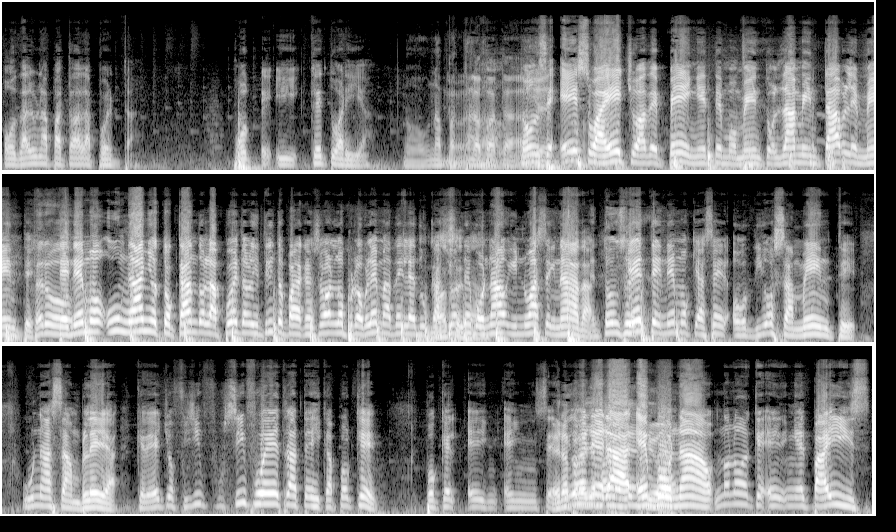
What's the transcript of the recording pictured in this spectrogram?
o darle una patada a la puerta. Por- ¿Y qué tú harías? No, una patada. Entonces, eso ha hecho ADP en este momento, lamentablemente. Pero- Tenemos un año tocando la puerta del distrito para que resuelvan los problemas de la educación de nada. Bonao y no hacen nada. Entonces- ¿qué tenemos que hacer? Odiosamente, una asamblea que de hecho sí, sí fue estratégica. ¿Por qué? Porque en, en sentido general, en. Bonao, no, no, que en el país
